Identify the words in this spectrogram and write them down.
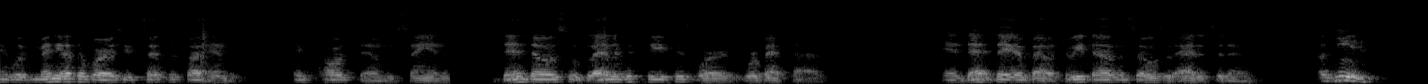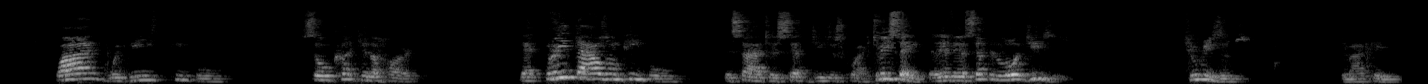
And with many other words, he testified and exhorted them, saying, Then those who gladly received his word were baptized. And that day about 3,000 souls were added to them. Again, why were these people so cut to the heart that 3,000 people decide to accept Jesus Christ, to be saved, that if they accepted the Lord Jesus? Two reasons, in my opinion.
